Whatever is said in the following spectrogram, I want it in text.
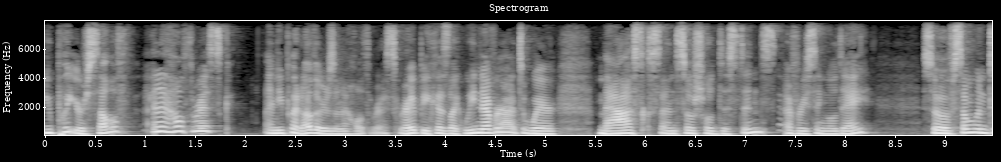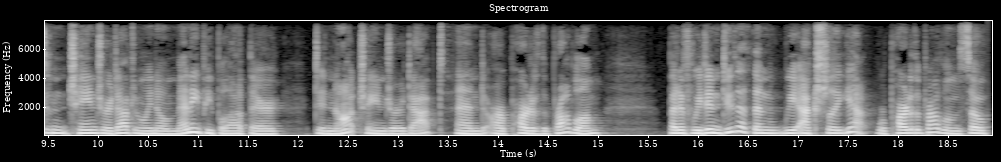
you put yourself in a health risk and you put others in a health risk, right? Because like we never had to wear masks and social distance every single day. So if someone didn't change or adapt, and we know many people out there did not change or adapt and are part of the problem. But if we didn't do that, then we actually, yeah, we're part of the problem. So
